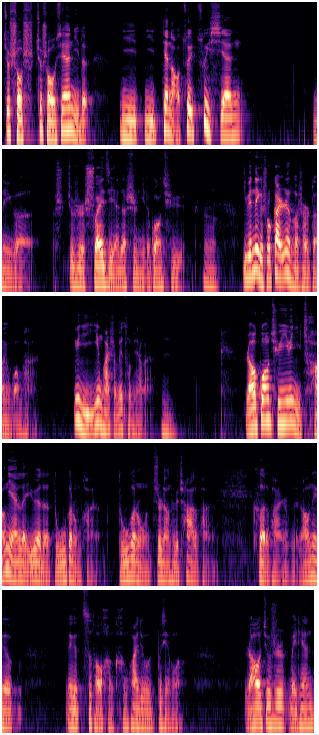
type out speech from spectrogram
就首就首先你的你你电脑最最先那个就是衰竭的是你的光驱，嗯因为那个时候干任何事儿都要用光盘，因为你硬盘什么也存不下来。嗯。然后光驱，因为你常年累月的读各种盘，读各种质量特别差的盘，刻的盘什么的，然后那个那个磁头很很快就不行了，然后就是每天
